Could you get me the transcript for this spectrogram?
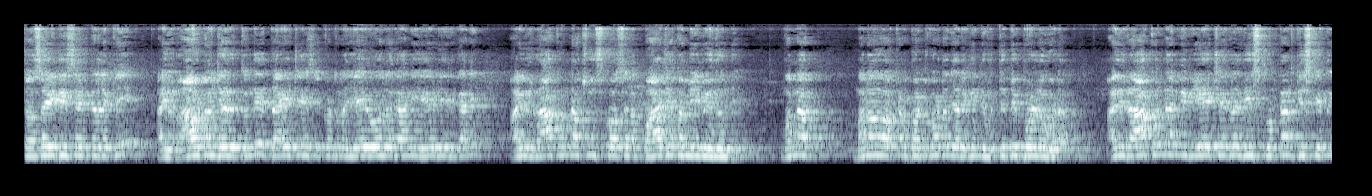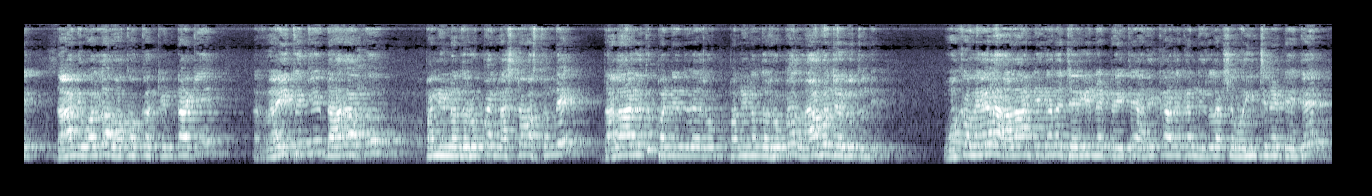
సొసైటీ సెంటర్లకి అవి రావడం జరుగుతుంది. దయచేసి ఇక్కడ ఏఓలు కానీ ఏడీలు కానీ అవి రాకుండా చూసుకోవాల్సిన బాధ్యత మీ మీద ఉంది. మొన్న మనం అక్కడ పట్టుకోవడం జరిగింది ఉత్తిపూడిలో కూడా. అది రాకుండా మీరు ఏ చర్యలు తీసుకుంటారు తీసుకెళ్ళి దానివల్ల ఒక్కొక్క కింటాకి రైతుకి దాదాపు పన్నెండు వందల రూపాయలు నష్టం వస్తుంది దళారులకు పన్నెండు వేల పన్నెండు వందల రూపాయలు లాభం జరుగుతుంది. ఒకవేళ అలాంటి జరిగినట్టయితే అధికారులుగా నిర్లక్ష్యం వహించినట్టయితే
